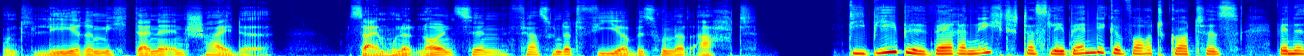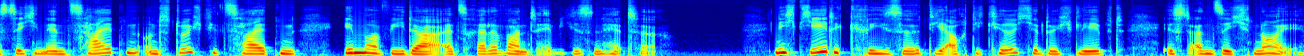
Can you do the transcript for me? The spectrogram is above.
und lehre mich deine Entscheide. Psalm 119, Vers 104 bis 108. Die Bibel wäre nicht das lebendige Wort Gottes, wenn es sich in den Zeiten und durch die Zeiten immer wieder als relevant erwiesen hätte. Nicht jede Krise, die auch die Kirche durchlebt, ist an sich neu.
